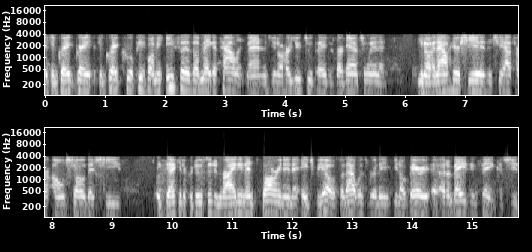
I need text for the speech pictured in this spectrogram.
It's a great, great, it's a great crew of people. I mean, Issa is a mega talent, man. You know, her YouTube page is gargantuan, and you know, and now here she is, and she has her own show that she's executive producing and writing and starring in at HBO. So that was really, you know, very an amazing thing because she's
